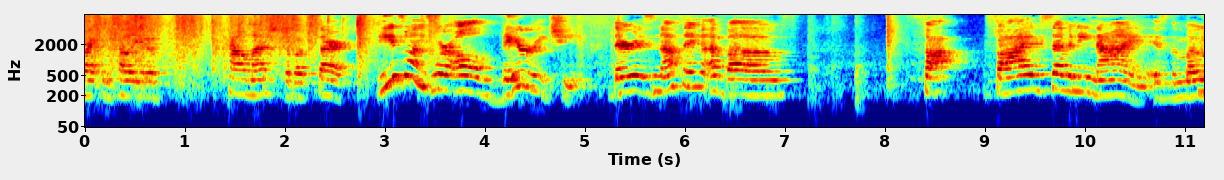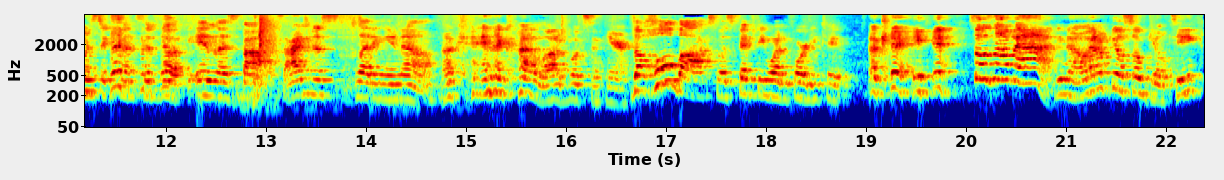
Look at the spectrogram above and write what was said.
I can tell you how much the books are. These ones were all very cheap. There is nothing above 579 is the most expensive book in this box. I'm just letting you know. Okay, and I got a lot of books in here. The whole box was 5142. Okay, so it's not bad, you know. I don't feel so guilty.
